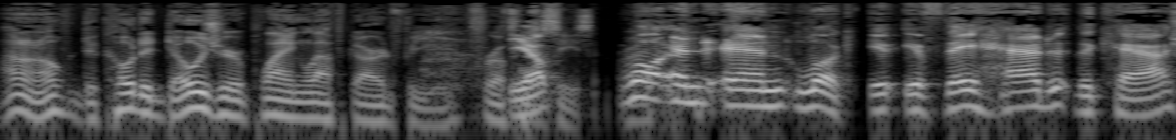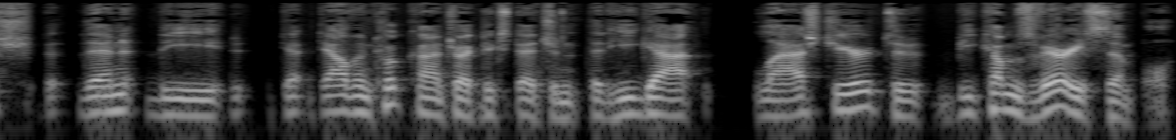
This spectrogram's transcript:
I don't know Dakota Dozier playing left guard for you for a full Yep. season. Well, and and look, if, if they had the cash, then the D- Dalvin Cook contract extension that he got last year to becomes very simple.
